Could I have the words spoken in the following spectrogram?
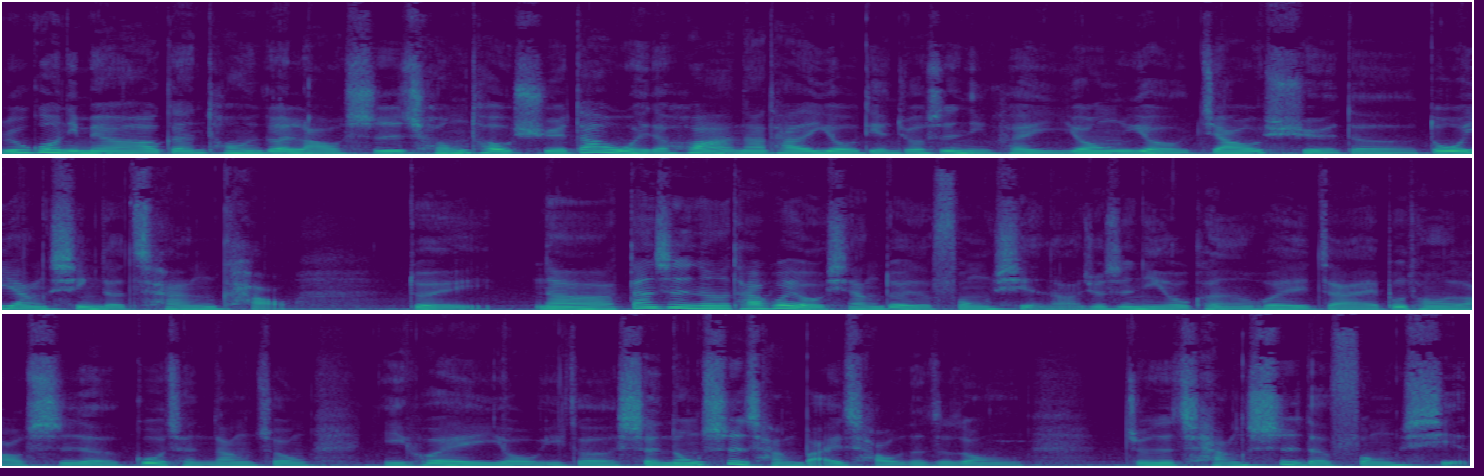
如果你没有要跟同一个老师从头学到尾的话，那它的优点就是你可以拥有教学的多样性的参考，对。那但是呢，它会有相对的风险啊，就是你有可能会在不同的老师的过程当中，你会有一个神农氏尝百草的这种就是尝试的风险。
